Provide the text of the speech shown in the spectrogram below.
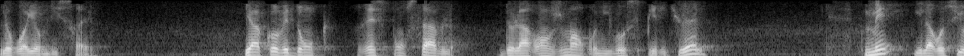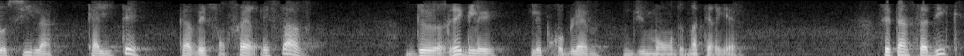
le royaume d'Israël. Yaakov est donc responsable de l'arrangement au niveau spirituel, mais il a reçu aussi la qualité qu'avait son frère Esav de régler les problèmes du monde matériel. C'est un sadique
